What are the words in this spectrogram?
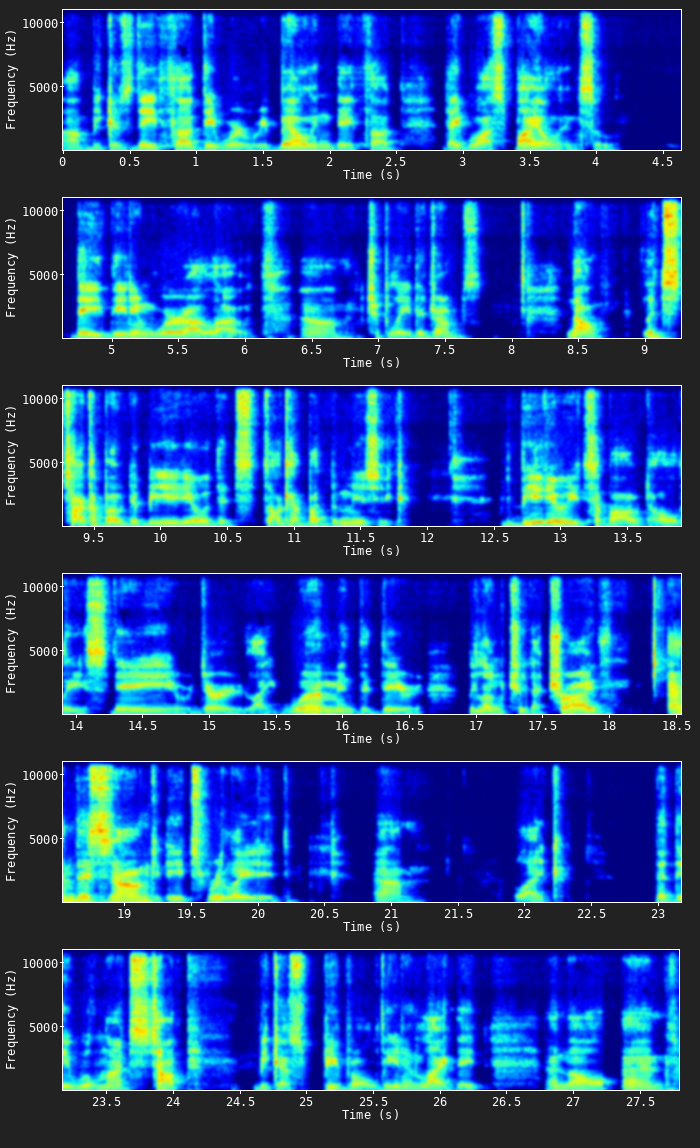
um, because they thought they were rebelling they thought that was violent so they didn't were allowed um, to play the drums. Now let's talk about the video let's talk about the music. The video it's about all this they they're like women that they belong to the tribe and the song it's related um like that they will not stop because people didn't like it and all and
